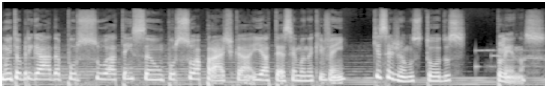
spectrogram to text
Muito obrigada por sua atenção, por sua prática e até semana que vem. Que sejamos todos plenos.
